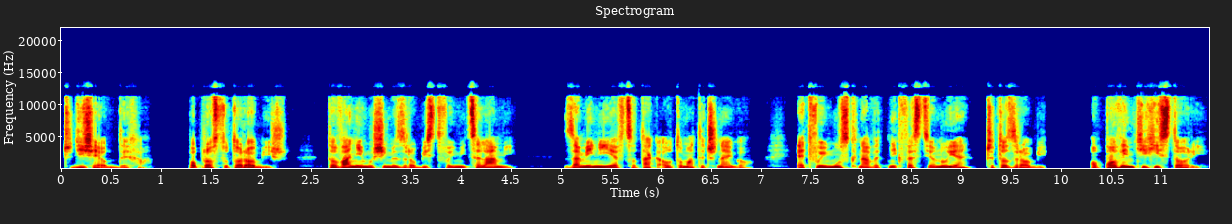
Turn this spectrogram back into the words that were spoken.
czy dzisiaj oddycha. Po prostu to robisz. To wanie musimy zrobić z twoimi celami. Zamieni je w co tak automatycznego. E twój mózg nawet nie kwestionuje, czy to zrobi. Opowiem ci historii.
